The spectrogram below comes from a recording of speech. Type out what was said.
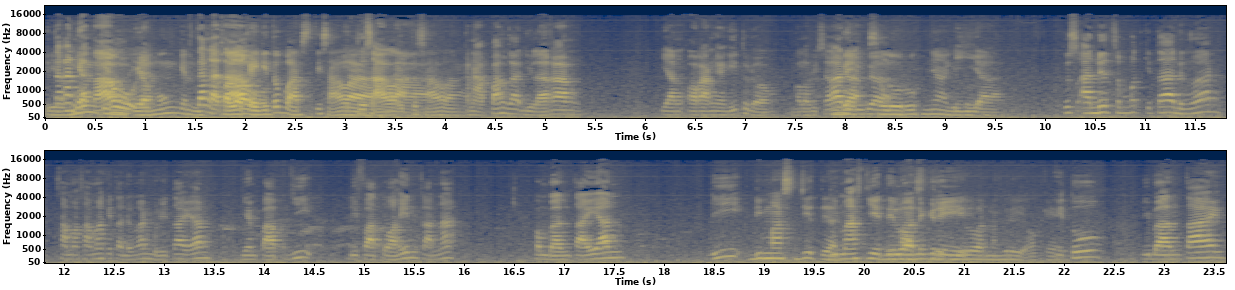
Kita Ya kan nggak tahu ya ya. mungkin. Kita nggak kalau tahu. kayak gitu pasti salah. Itu salah. Itu salah. Kenapa nggak dilarang yang orangnya gitu dong? Kalau misalnya ada juga. seluruhnya gitu. Iya. Terus ada sempat kita dengar sama-sama kita dengar berita yang game PUBG difatwahin karena pembantaian di di masjid ya? Di masjid di, luar masjid, negeri. di luar negeri oke. Itu dibantai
